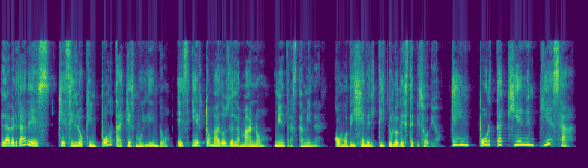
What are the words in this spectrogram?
La verdad es que si lo que importa y que es muy lindo es ir tomados de la mano mientras caminan, como dije en el título de este episodio, ¿qué importa quién empieza?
